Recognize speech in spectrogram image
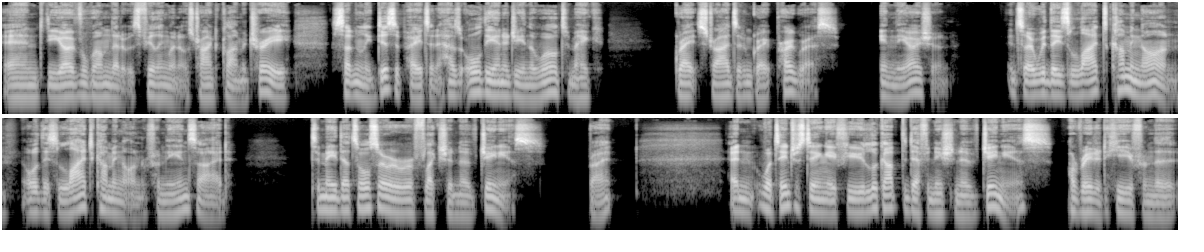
and the overwhelm that it was feeling when it was trying to climb a tree suddenly dissipates and it has all the energy in the world to make great strides and great progress in the ocean. And so, with these lights coming on, or this light coming on from the inside, to me, that's also a reflection of genius, right? And what's interesting, if you look up the definition of genius, I'll read it here from the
